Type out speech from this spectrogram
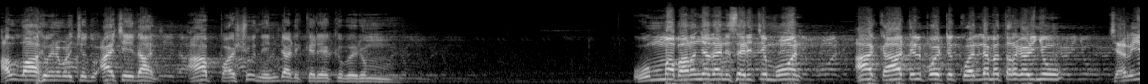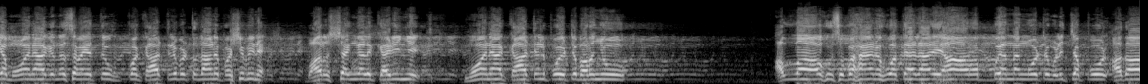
അള്ളാഹുവിനെ വിളിച്ച് ദുആ ചെയ്താൽ ആ പശു നിന്റെ അടുക്കലേക്ക് വരും. ഉമ്മ പറഞ്ഞതനുസരിച്ച് മോൻ ആ കാട്ടിൽ പോയിട്ട് കൊല്ലം എത്ര കഴിഞ്ഞു? ചെറിയ മോനാകുന്ന സമയത്ത് ഉപ്പ കാട്ടിൽ വിട്ടതാണ് പശുവിനെ. വർഷങ്ങൾ കഴിഞ്ഞ് മോന കാട്ടിൽ പോയിട്ട് പറഞ്ഞു അള്ളാഹു സുബാനുഹുവത്തേലായ ആ റബ്ബ് എന്നങ്ങോട്ട് വിളിച്ചപ്പോൾ അതാ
